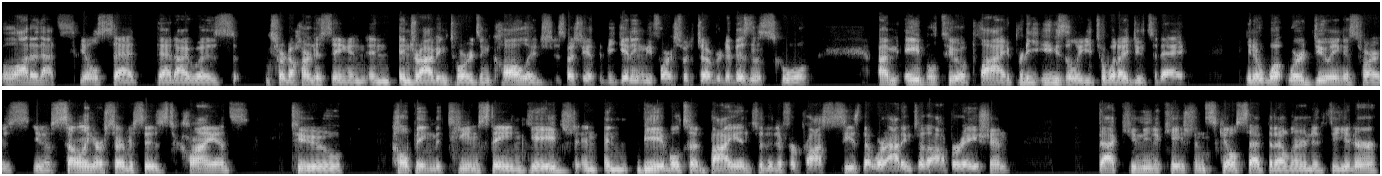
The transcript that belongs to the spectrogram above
a lot of that skill set that I was sort of harnessing and, and, and driving towards in college, especially at the beginning before I switched over to business school, I'm able to apply pretty easily to what I do today you know what we're doing as far as you know selling our services to clients to helping the team stay engaged and, and be able to buy into the different processes that we're adding to the operation. That communication skill set that i learned in theater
